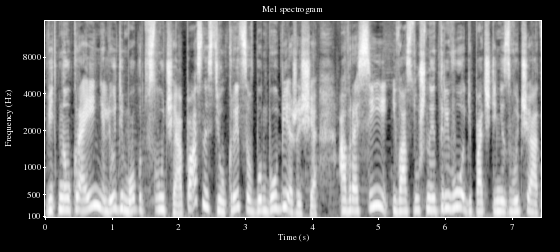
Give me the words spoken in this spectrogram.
Ведь на Украине люди могут в случае опасности укрыться в бомбоубежище, а в России и воздушные тревоги почти не звучат,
